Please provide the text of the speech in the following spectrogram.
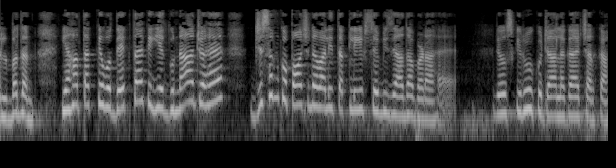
البدن یہاں تک کہ وہ دیکھتا ہے کہ یہ گنا جو ہے جسم کو پہنچنے والی تکلیف سے بھی زیادہ بڑا ہے جو اس کی روح کو جا لگا ہے چرکا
